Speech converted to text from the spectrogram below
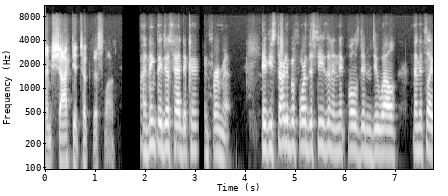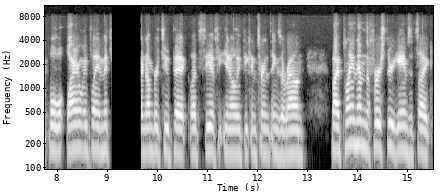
I'm shocked it took this long. I think they just had to confirm it. If you started before the season and Nick Foles didn't do well, then it's like, well, why aren't we playing Mitch, our number two pick? Let's see if you know if he can turn things around. By playing him the first three games, it's like,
